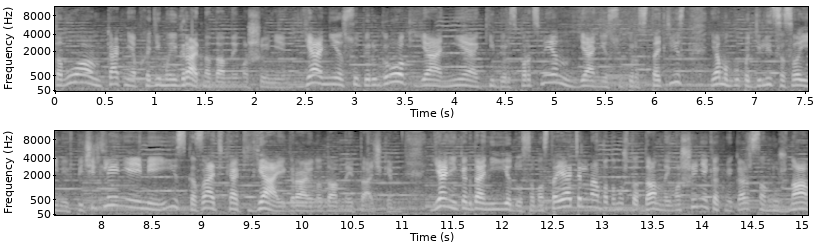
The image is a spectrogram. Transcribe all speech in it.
того, как необходимо играть на данной машине. Я не супер игрок, я не киберспортсмен, я не супер статист. Я могу поделиться своими впечатлениями и сказать, как я играю на данной тачке. Я никогда не еду самостоятельно, потому что данной машине, как мне кажется, нужна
